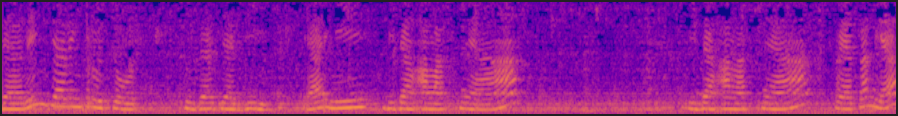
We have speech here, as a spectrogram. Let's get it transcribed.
jaring-jaring kerucut sudah jadi ya ini bidang alasnya bidang alasnya. Kelihatan ya?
